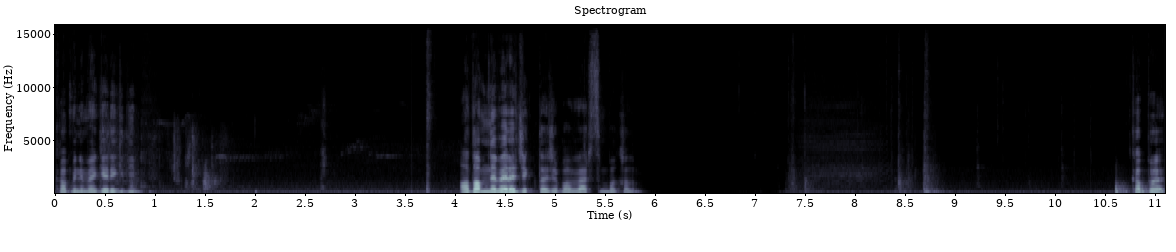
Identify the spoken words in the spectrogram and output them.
Kabinime geri gideyim. Adam ne verecekti acaba? Versin bakalım. Kapı.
